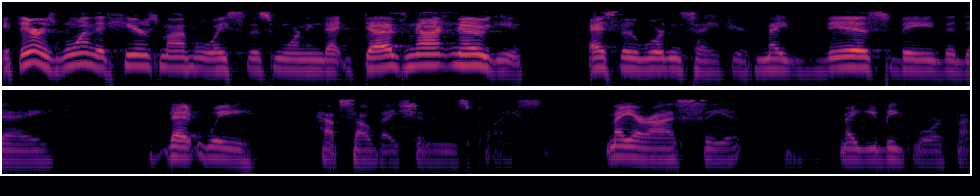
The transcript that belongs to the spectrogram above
if there is one that hears my voice this morning that does not know you as their Lord and Savior, may this be the day that we have salvation in this place. May our eyes see it. May you be glorified.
